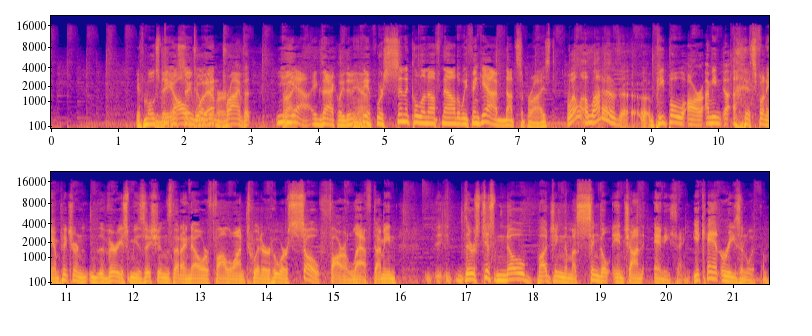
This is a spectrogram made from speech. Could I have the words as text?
If most They people all say do whatever, it in private. Right. yeah, exactly. Yeah. If we're cynical enough now that we think, "Yeah, I'm not surprised." Well, a lot of uh, people are. I mean, uh, it's funny. I'm picturing the various musicians that I know or follow on Twitter who are so far left. I mean, there's just no budging them a single inch on anything. You can't reason with them.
